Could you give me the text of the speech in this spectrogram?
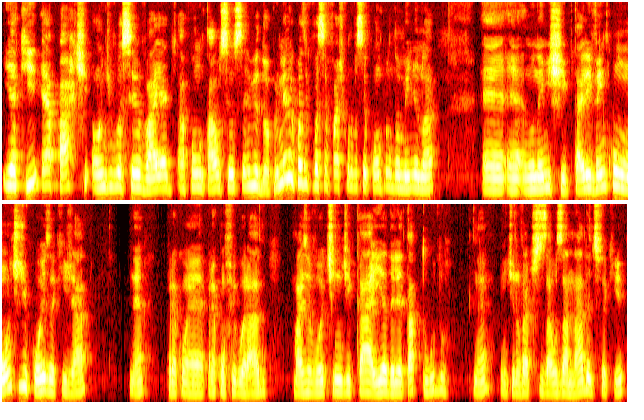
E aqui é a parte onde você vai apontar o seu servidor. A primeira coisa que você faz quando você compra um domínio na, é, é, no Nameship, tá? Ele vem com um monte de coisa aqui já, né, pré-configurado, é, mas eu vou te indicar aí a deletar tudo, né? A gente não vai precisar usar nada disso aqui.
